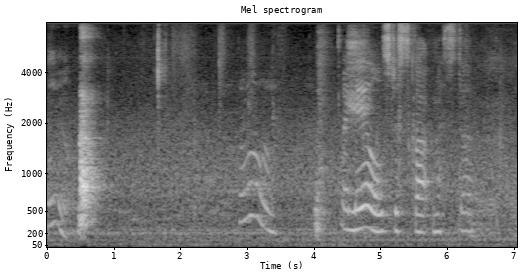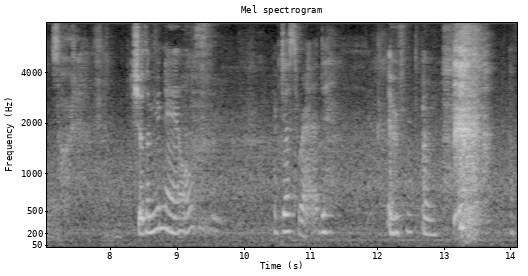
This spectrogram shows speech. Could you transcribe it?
Oh. My nails just got messed up. Sort of. Show them your nails. I just read. Um, Okay.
